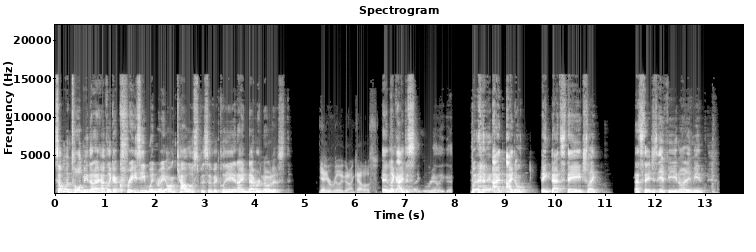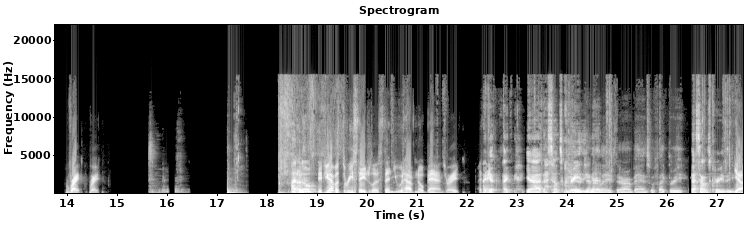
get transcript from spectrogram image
Someone told me that I have like a crazy win rate on Kalos specifically, and I never noticed. Yeah, you're really good on Kalos. And like I just like really good. But I I don't think that stage like that stage is iffy. You know what I mean? Right, right. I don't know. If you have a three stage list, then you would have no bans, right? I I think. get I yeah. That sounds crazy, yeah, generally, if there aren't bands with like three. That sounds crazy. Yeah.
